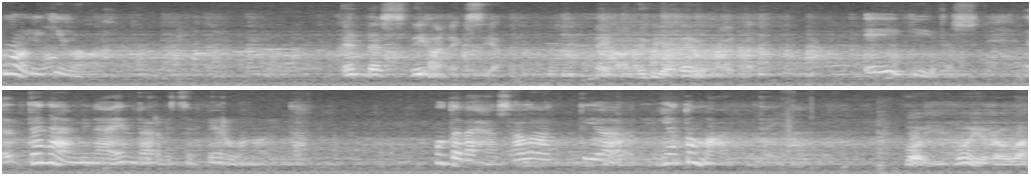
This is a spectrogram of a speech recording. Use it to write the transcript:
puoli kiloa. Entäs vihanneksia? Meillä on hyviä perunoita. Ei kiitos. Tänään minä en tarvitse perunoita. Mutta vähän salaattia ja tomaatteja. Voi, voi rouva.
